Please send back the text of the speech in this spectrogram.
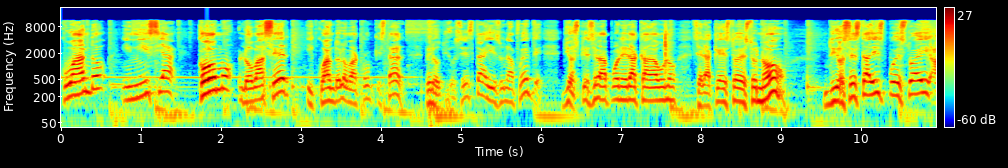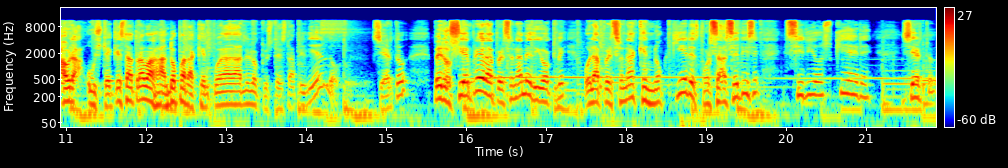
cuándo inicia cómo lo va a hacer y cuándo lo va a conquistar. Pero Dios está ahí, es una fuente. Dios que se va a poner a cada uno, ¿será que esto, esto? No. Dios está dispuesto ahí. Ahora, usted que está trabajando para que Él pueda darle lo que usted está pidiendo, ¿cierto? Pero siempre la persona mediocre o la persona que no quiere esforzarse dice, si Dios quiere, ¿cierto?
